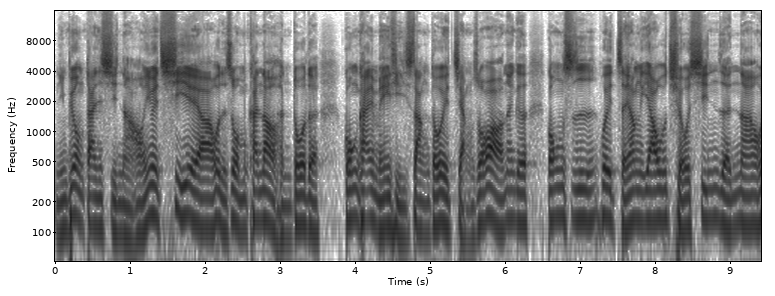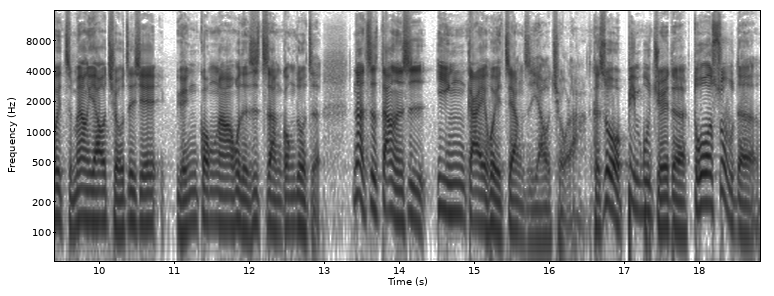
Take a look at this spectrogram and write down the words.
你不用担心呐哦，因为企业啊，或者是我们看到很多的公开媒体上都会讲说，哇，那个公司会怎样要求新人呐，会怎么样要求这些员工啊，或者是职场工作者。那这当然是应该会这样子要求啦。可是我并不觉得多数的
